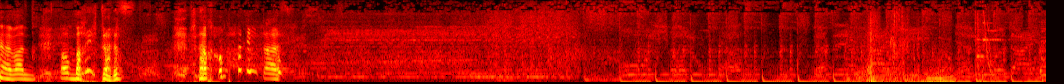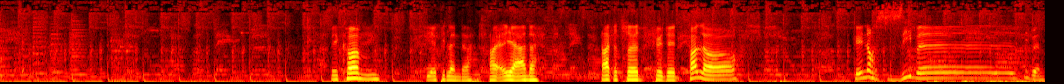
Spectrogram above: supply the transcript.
Mann, warum mache ich das? Warum mache ich das? Willkommen, VIP-Länder. Ah, ja, Anna. Dankeschön für den Follow. Fehlen noch sieben. Sieben.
